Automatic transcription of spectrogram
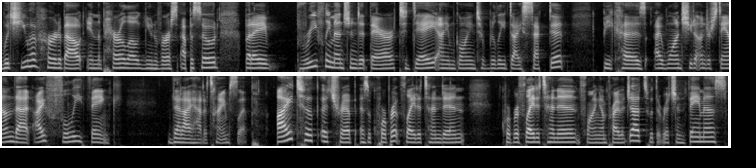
which you have heard about in the Parallel Universe episode, but I briefly mentioned it there. Today I am going to really dissect it because I want you to understand that I fully think that I had a time slip. I took a trip as a corporate flight attendant corporate flight attendant, flying on private jets with the rich and famous.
